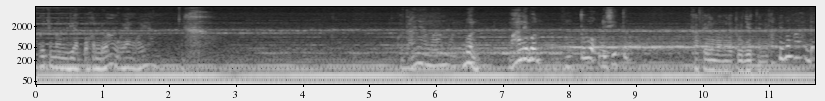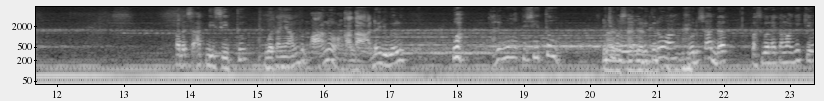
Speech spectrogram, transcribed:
gue cuma lihat pohon doang goyang-goyang. Gue tanya sama Ambon Bon mana Bon? Tuh di situ. Tapi lu nggak ngeliat wujudnya nih. tapi gue nggak ada. Pada saat di situ gue tanya ampun mana orang kagak ada juga lu. Wah tadi gue ngeliat di situ. Dia cuma ngomong gitu nih. doang baru sadar. Pas gue naik sama Kikil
